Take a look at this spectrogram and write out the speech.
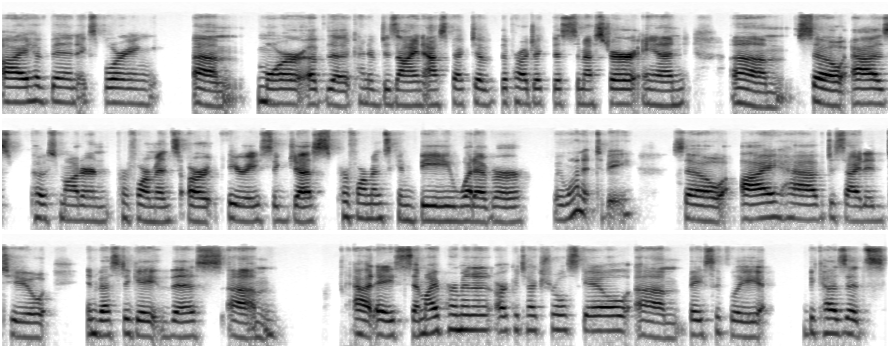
I have been exploring um, more of the kind of design aspect of the project this semester. And um, so as postmodern performance art theory suggests, performance can be whatever we want it to be. So I have decided to investigate this um, at a semi-permanent architectural scale, um, basically because it's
